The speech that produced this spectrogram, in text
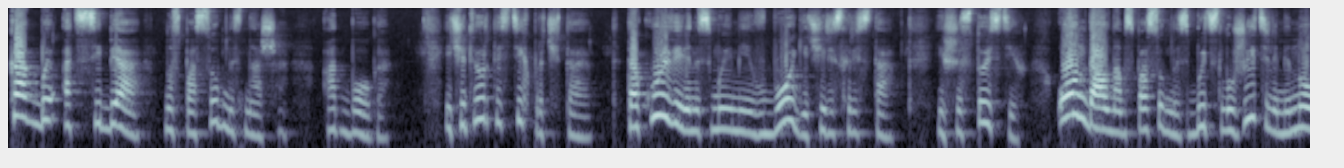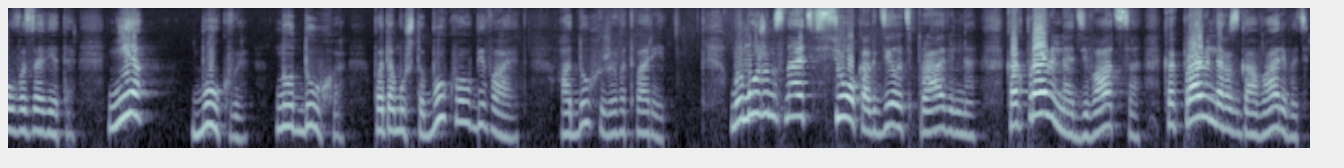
как бы от себя, но способность наша от Бога». И четвертый стих прочитаю. Такую уверенность мы имеем в Боге через Христа. И шестой стих. Он дал нам способность быть служителями Нового Завета. Не буквы, но духа, потому что буква убивает, а дух животворит. Мы можем знать все, как делать правильно, как правильно одеваться, как правильно разговаривать.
